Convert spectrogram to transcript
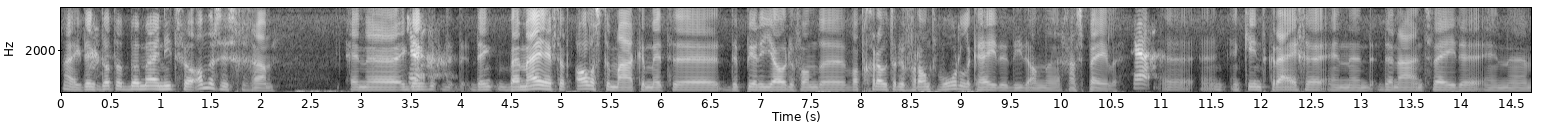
Nou, ik denk dat dat bij mij niet veel anders is gegaan. En uh, ik denk, denk, bij mij heeft dat alles te maken met uh, de periode van de wat grotere verantwoordelijkheden die dan uh, gaan spelen. Ja. Een, een, kind krijgen en daarna een tweede. En ehm,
